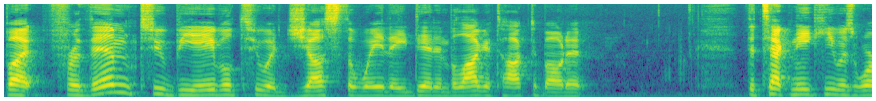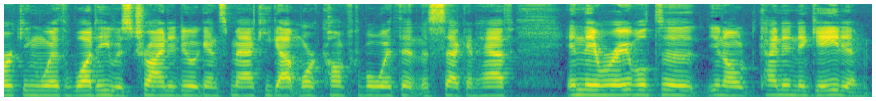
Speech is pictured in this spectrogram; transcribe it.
But for them to be able to adjust the way they did, and Bulaga talked about it, the technique he was working with, what he was trying to do against Mack, he got more comfortable with it in the second half, and they were able to, you know, kind of negate him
